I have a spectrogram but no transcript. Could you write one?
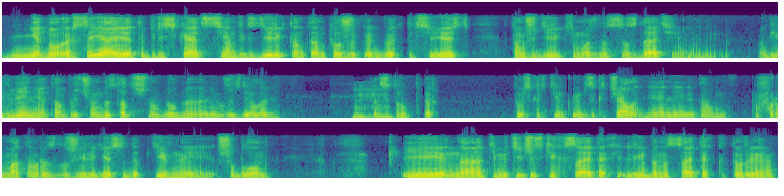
Нет, ну RCI это пересекается с Яндекс Директом, там тоже как бы это все есть. В том же Директе можно создать э, объявление, там причем достаточно удобно, они уже сделали угу. конструктор. То есть картинку им закачал, и они там по форматам разложили. Есть адаптивный шаблон. И на тематических сайтах, либо на сайтах, которые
